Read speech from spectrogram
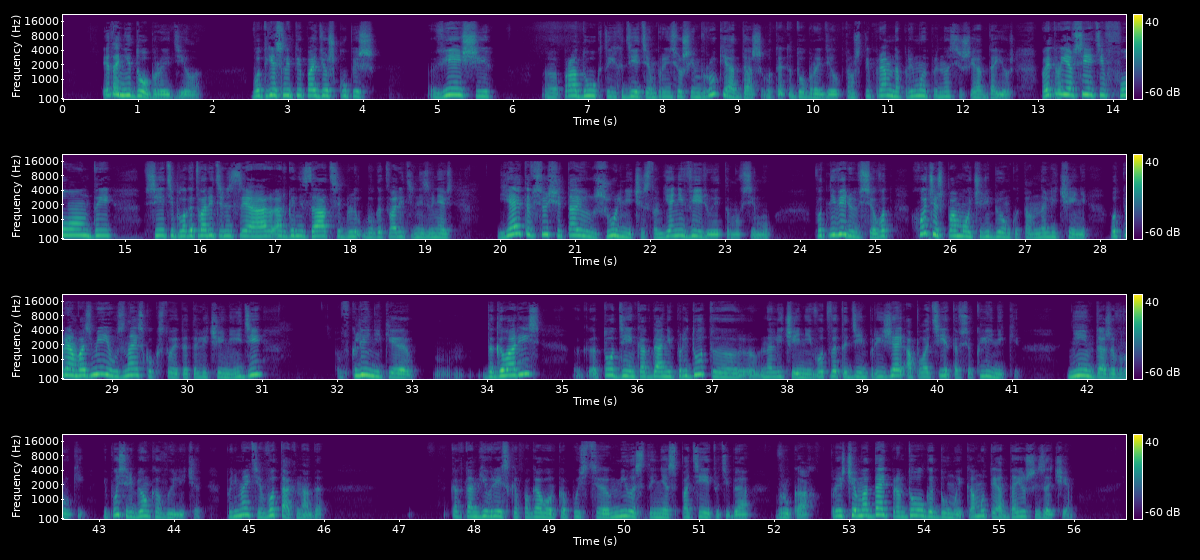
Это не доброе дело. Вот если ты пойдешь купишь вещи, продукты их детям принесешь им в руки, отдашь, вот это доброе дело, потому что ты прям напрямую приносишь и отдаешь. Поэтому я все эти фонды, все эти благотворительные организации, благотворительные, извиняюсь, я это все считаю жульничеством. Я не верю этому всему. Вот не верю все. Вот хочешь помочь ребенку там на лечение, вот прям возьми и узнай, сколько стоит это лечение. Иди в клинике, договорись, тот день, когда они придут э, на лечение, вот в этот день приезжай, оплати это все клинике. Не им даже в руки. И пусть ребенка вылечат. Понимаете, вот так надо. Как там еврейская поговорка, пусть э, милостыня спотеет у тебя в руках. Прежде чем отдать, прям долго думай, кому ты отдаешь и зачем.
